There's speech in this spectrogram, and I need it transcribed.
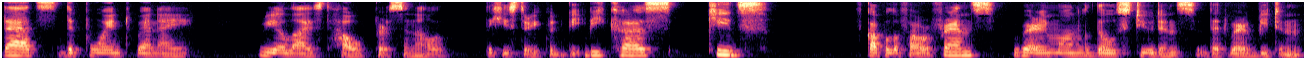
that's the point when I realized how personal the history could be. Because kids a couple of our friends were among those students that were beaten.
